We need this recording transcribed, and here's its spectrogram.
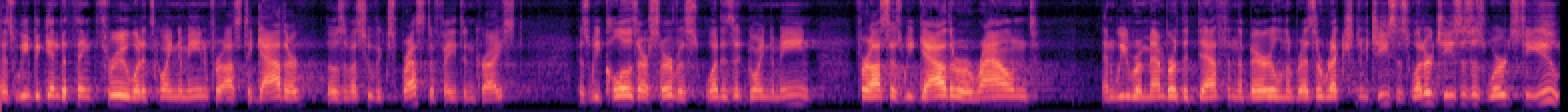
As we begin to think through what it's going to mean for us to gather, those of us who've expressed a faith in Christ, as we close our service, what is it going to mean for us as we gather around and we remember the death and the burial and the resurrection of Jesus? What are Jesus' words to you?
